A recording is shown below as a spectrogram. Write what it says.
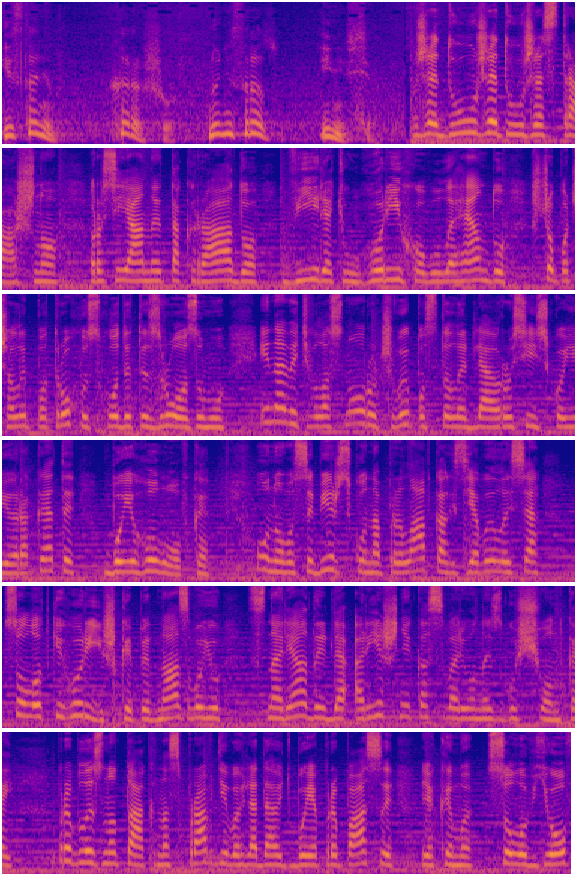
И станет хорошо. Но не сразу и не всем. Вже дуже дуже страшно. Росіяни так радо вірять у горіхову легенду, що почали потроху сходити з розуму, і навіть власноруч випустили для російської ракети боєголовки. У Новосибірську на прилавках з'явилися солодкі горішки під назвою Снаряди для арішніка з вареної згущенкою». Приблизно так насправді виглядають боєприпаси, якими Соловйов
